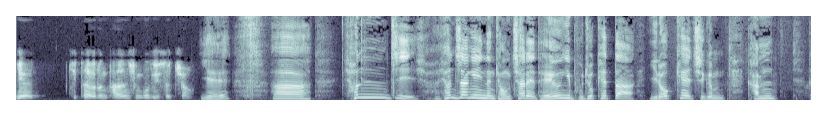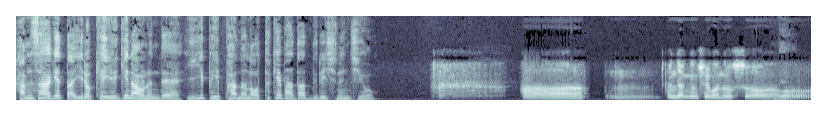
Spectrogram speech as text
예, 기타 여러 다른 신고도 있었죠. 예. 아, 현지 현장에 있는 경찰의 대응이 부족했다. 이렇게 지금 감 감사하겠다 이렇게 얘기 나오는데 이 비판은 어떻게 받아들이시는지요? 아, 음, 현장 경찰관으로서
